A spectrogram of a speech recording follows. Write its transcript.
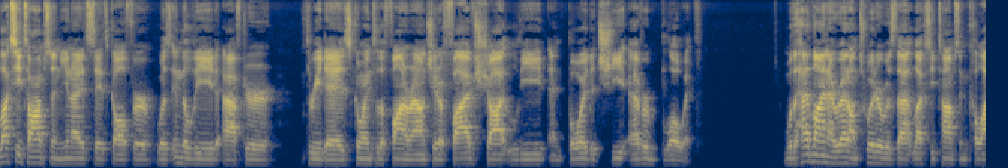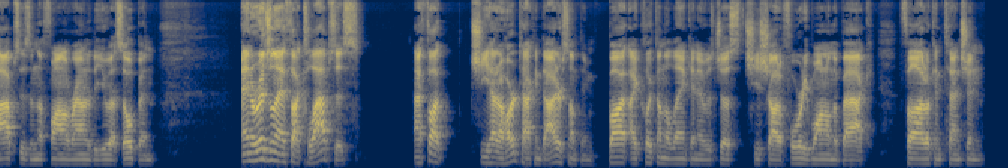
Lexi Thompson, United States golfer, was in the lead after three days, going to the final round. She had a five shot lead, and boy, did she ever blow it. Well, the headline I read on Twitter was that Lexi Thompson collapses in the final round of the US Open. And originally I thought collapses. I thought she had a heart attack and died or something. But I clicked on the link and it was just she shot a 41 on the back, fell out of contention,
